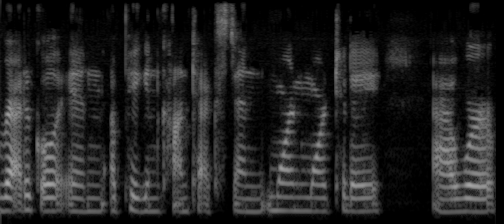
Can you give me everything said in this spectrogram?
radical in a pagan context, and more and more today, uh, we're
